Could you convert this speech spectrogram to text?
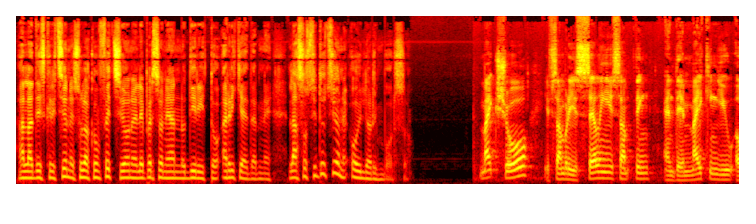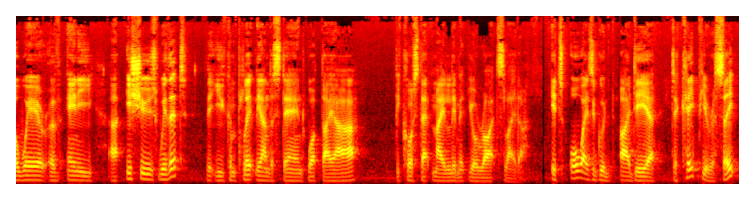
alla descrizione sulla confezione, le persone hanno diritto a richiederne la sostituzione o il rimborso. Make sure if somebody is selling you something and they're making you aware of any uh, issues with it, that you completely understand what they are because that may limit your rights later. It's always a good idea to keep your receipt.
